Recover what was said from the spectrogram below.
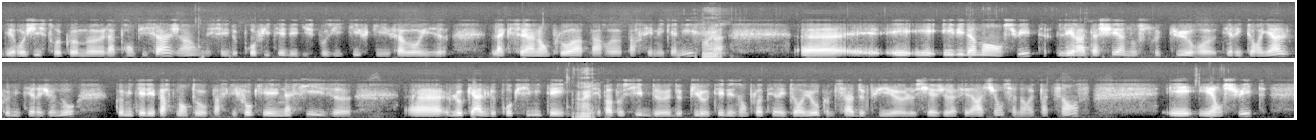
des registres comme euh, l'apprentissage. Hein. On essaye de profiter des dispositifs qui favorisent l'accès à l'emploi par, euh, par ces mécanismes. Et, et, évidemment ensuite les rattacher à nos structures territoriales, comités régionaux, comités départementaux, parce qu'il faut qu'il y ait une assise locale de proximité. C'est pas possible de, de, piloter des emplois territoriaux comme ça depuis le siège de la fédération, ça n'aurait pas de sens. Et, et ensuite, euh,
